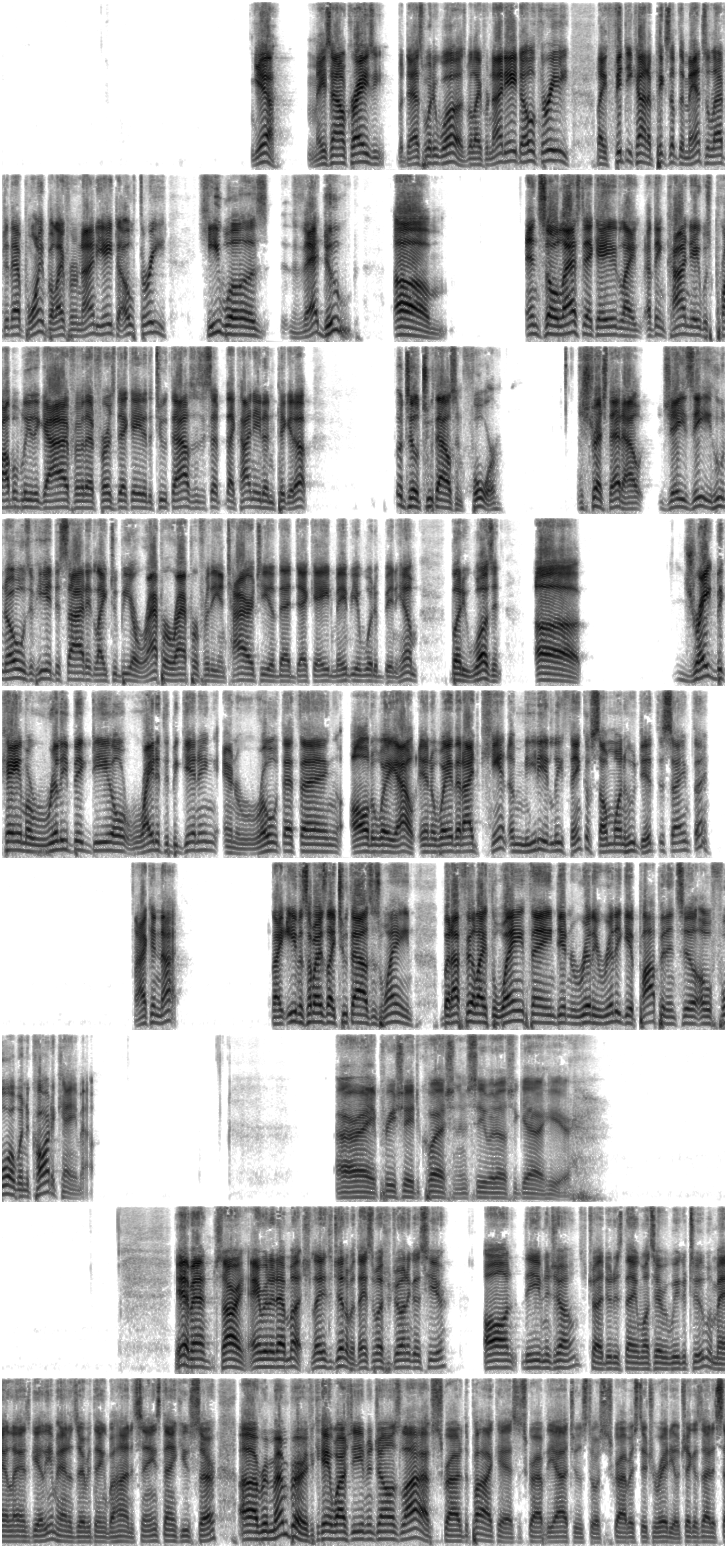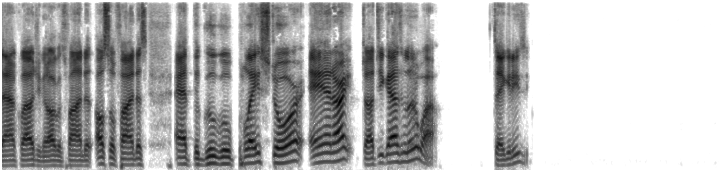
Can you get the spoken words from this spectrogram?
Yeah, May sound crazy, but that's what it was. But like for 98 to 03, like 50 kind of picks up the mantle after that point. But like from 98 to 03, he was that dude. Um, and so last decade, like I think Kanye was probably the guy for that first decade of the 2000s, except that Kanye doesn't pick it up until 2004. To stretch that out, Jay Z, who knows if he had decided like to be a rapper rapper for the entirety of that decade, maybe it would have been him, but he wasn't. Uh, Drake became a really big deal right at the beginning and wrote that thing all the way out in a way that I can't immediately think of someone who did the same thing. I cannot. Like even somebody's like 2000s Wayne, but I feel like the Wayne thing didn't really, really get popping until 04 when the Carter came out. All right. Appreciate the question. Let me see what else you got here. Yeah, man. Sorry. Ain't really that much. Ladies and gentlemen, thanks so much for joining us here on the Evening Jones. Try to do this thing once every week or two. My man Lance Gilliam handles everything behind the scenes. Thank you, sir. Uh, remember, if you can't watch the Evening Jones live, subscribe to the podcast, subscribe to the iTunes Store, subscribe to Stitcher Radio. Check us out at SoundCloud. You can always find us, also find us at the Google Play Store. And all right, talk to you guys in a little while. Take it easy.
